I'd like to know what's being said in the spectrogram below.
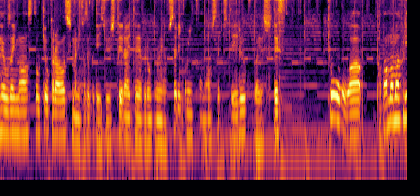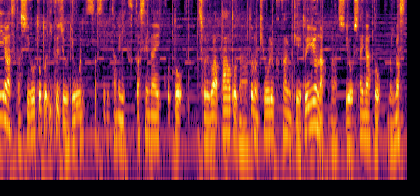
はようございます。東京から淡路島に家族で移住して、ライターやブログ運営をしたり、コミックを直したりしている小林です。今日は、パパママフリーランスが仕事と育児を両立させるために欠かせないこと、それはパートナーとの協力関係というようなお話をしたいなと思います。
